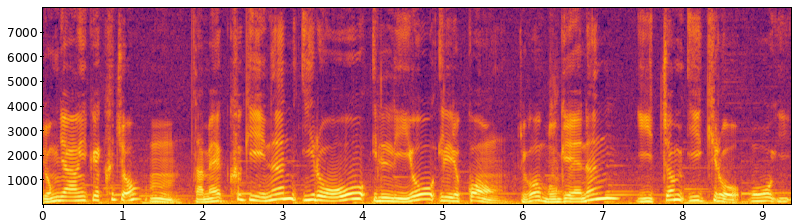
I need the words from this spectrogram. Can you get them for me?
용량이 꽤 크죠. 음. 다음에 크기는 155, 125, 160 그리고 무게는 2.2kg. 오, 이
